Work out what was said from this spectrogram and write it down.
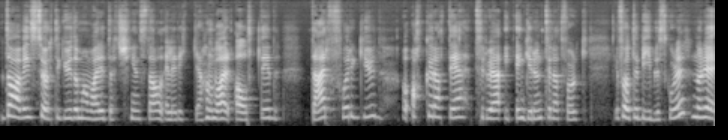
David søkte Gud om han var i dødsskyggens dal eller ikke. Han var alltid der for Gud. Og akkurat det tror jeg er en grunn til at folk i forhold til bibelskoler, når de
